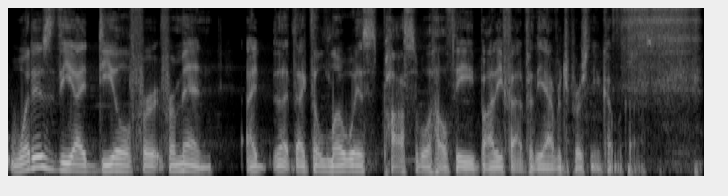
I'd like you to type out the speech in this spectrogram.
What is the ideal for for men? I like like the lowest possible healthy body fat for the average person you come across.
